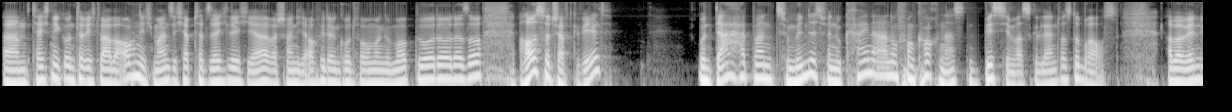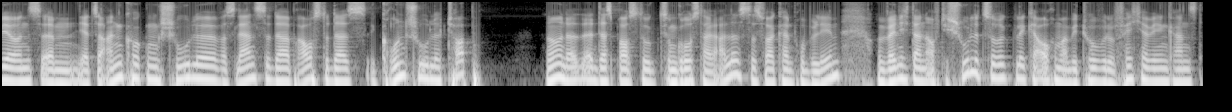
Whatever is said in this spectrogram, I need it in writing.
Ähm, Technikunterricht war aber auch nicht meins. Ich habe tatsächlich, ja, wahrscheinlich auch wieder ein Grund, warum man gemobbt wurde oder so, Hauswirtschaft gewählt. Und da hat man zumindest, wenn du keine Ahnung von Kochen hast, ein bisschen was gelernt, was du brauchst. Aber wenn wir uns ähm, jetzt so angucken, Schule, was lernst du da? Brauchst du das? Grundschule, top. No, da- das brauchst du zum Großteil alles, das war kein Problem. Und wenn ich dann auf die Schule zurückblicke, auch im Abitur, wo du Fächer wählen kannst,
